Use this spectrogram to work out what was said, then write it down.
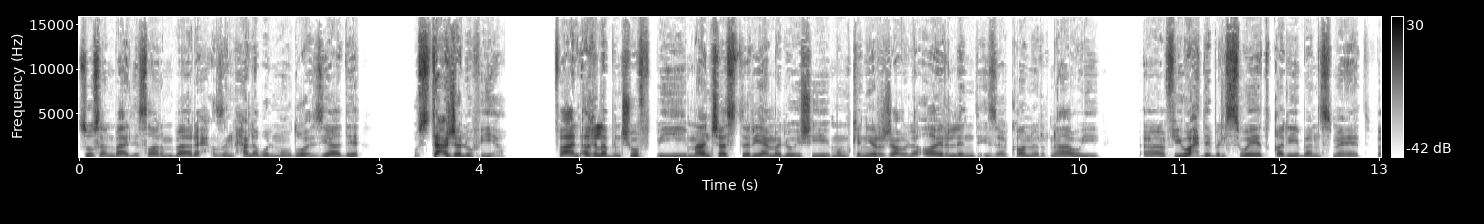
خصوصا بعد اللي صار امبارح أظن حلبوا الموضوع زيادة واستعجلوا فيها. فعلى الاغلب نشوف بمانشستر يعملوا إشي ممكن يرجعوا لأيرلند إذا كونر ناوي. آه، في وحدة بالسويد قريبا سمعت ف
